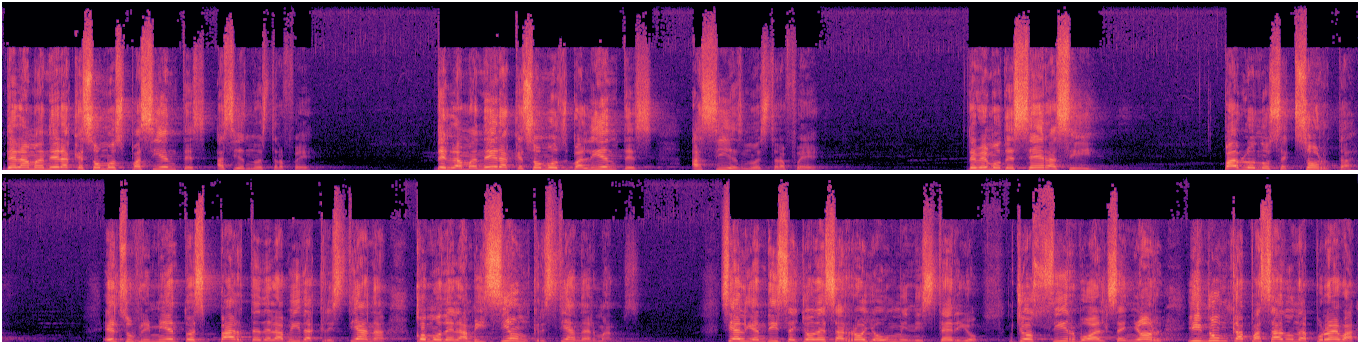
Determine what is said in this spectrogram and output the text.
De la manera que somos pacientes, así es nuestra fe. De la manera que somos valientes, así es nuestra fe. Debemos de ser así. Pablo nos exhorta. El sufrimiento es parte de la vida cristiana, como de la misión cristiana, hermanos. Si alguien dice, yo desarrollo un ministerio, yo sirvo al Señor y nunca ha pasado una prueba,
